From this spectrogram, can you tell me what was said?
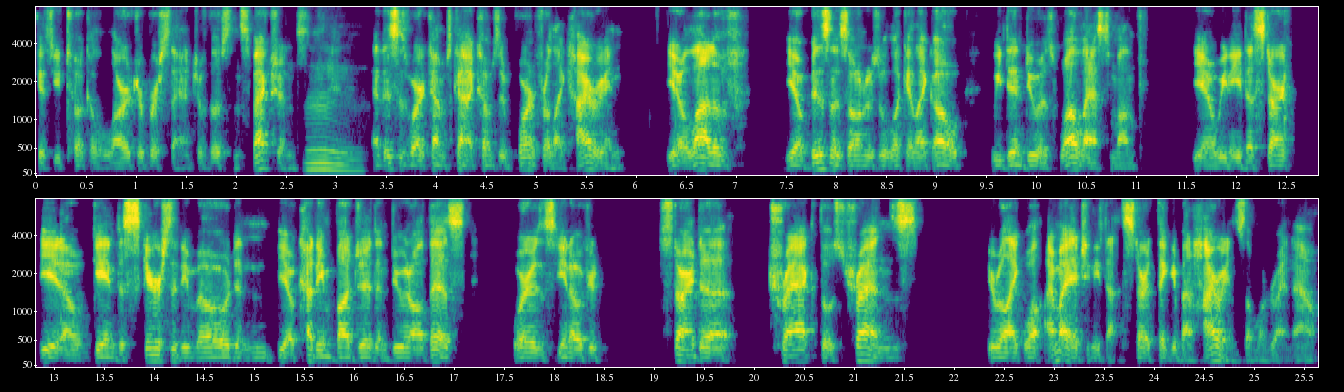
because you took a larger percentage of those inspections. Mm. And this is where it comes kind of comes important for like hiring. You know, a lot of you know business owners will look at like, oh, we didn't do as well last month. You know, we need to start, you know, get into scarcity mode and you know, cutting budget and doing all this. Whereas, you know, if you're starting to track those trends you're like, well, I might actually need to start thinking about hiring someone right now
